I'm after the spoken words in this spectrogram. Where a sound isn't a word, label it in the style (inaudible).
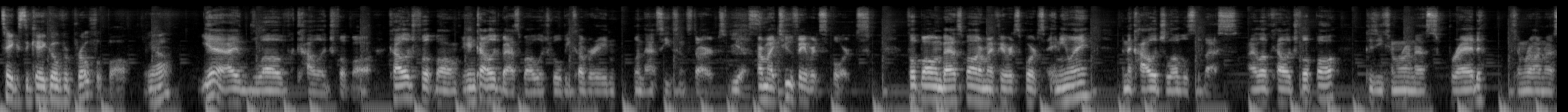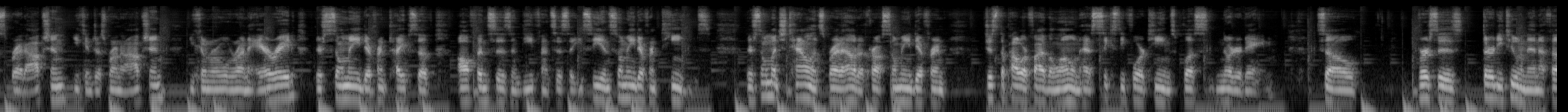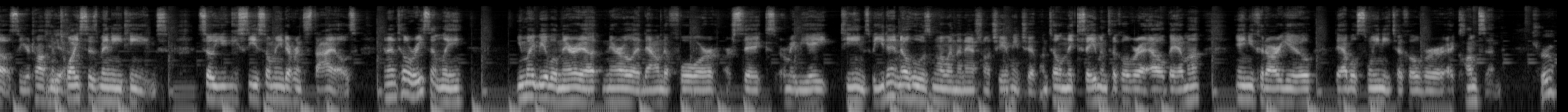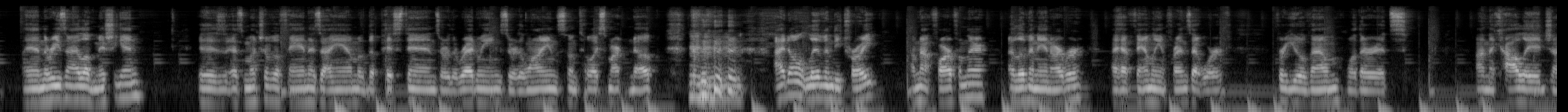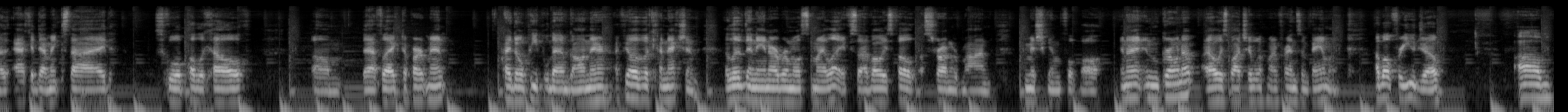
takes the cake over pro football. You know? Yeah, I love college football. College football and college basketball, which we'll be covering when that season starts, yes, are my two favorite sports. Football and basketball are my favorite sports anyway, and the college level's the best. I love college football because you can run a spread, you can run a spread option, you can just run an option, you can run an air raid. There's so many different types of offenses and defenses that you see in so many different teams. There's so much talent spread out across so many different. Just the Power Five alone has 64 teams plus Notre Dame. So versus 32 in the NFL. So you're talking yeah. twice as many teams. So you see so many different styles. And until recently, you might be able to narrow narrow it down to four or six or maybe eight teams, but you didn't know who was going to win the national championship until Nick Saban took over at Alabama, and you could argue Dabo Swinney took over at Clemson. True. And the reason I love Michigan is as much of a fan as I am of the Pistons or the Red Wings or the Lions until I smartened up. Mm-hmm. (laughs) I don't live in Detroit. I'm not far from there. I live in Ann Arbor. I have family and friends that work for U of M, whether it's on the college, uh, academic side, school of public health, um, the athletic department. I know people that have gone there. I feel I have a connection. I lived in Ann Arbor most of my life, so I've always felt a stronger bond to Michigan football. And I and growing up, I always watch it with my friends and family. How about for you, Joe? Um,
